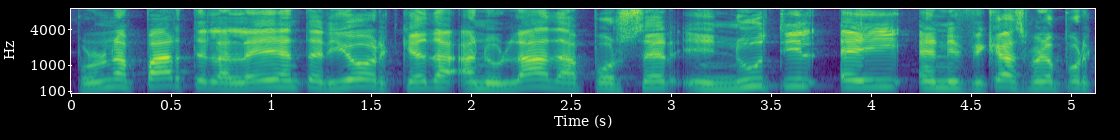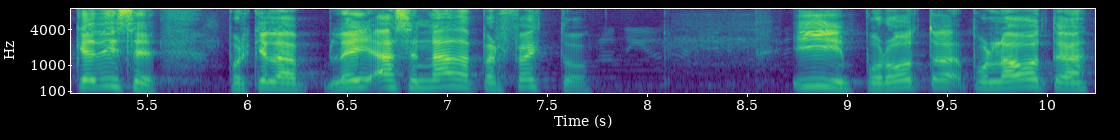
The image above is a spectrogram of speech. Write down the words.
Por una parte, la ley anterior queda anulada por ser inútil e ineficaz. Pero ¿por qué dice? Porque la ley hace nada perfecto. Y por, otra, por la otra,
